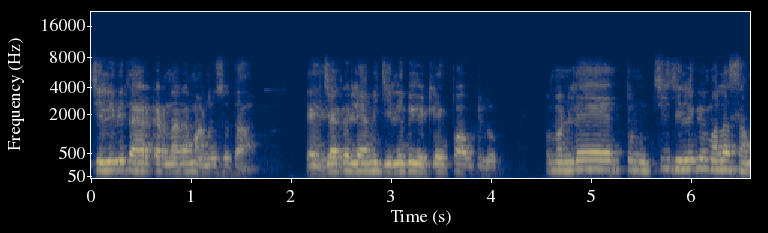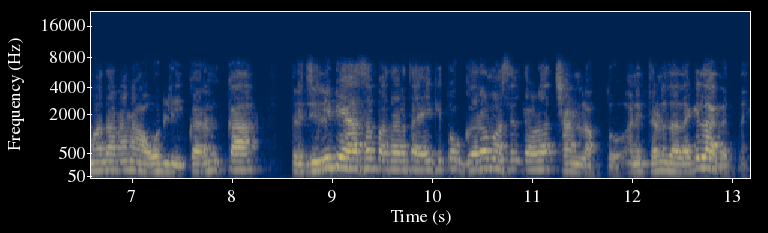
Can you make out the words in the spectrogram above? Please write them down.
जिलेबी तयार करणारा माणूस होता. त्याच्याकडली आम्ही जिलेबी घेतली एक पाव किलो. म्हणले तुमची जिलेबी मला समाधानानं आवडली. कारण का? तर जिलेबी हा असा पदार्थ आहे की तो गरम असेल तेवढा छान लागतो आणि थंड झाला की लागत नाही.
